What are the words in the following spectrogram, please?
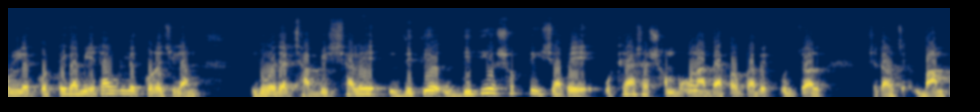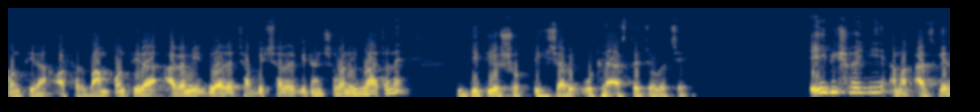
উল্লেখ করতে গিয়ে আমি এটা উল্লেখ করেছিলাম দু সালে দ্বিতীয় দ্বিতীয় শক্তি হিসাবে উঠে আসার সম্ভাবনা ব্যাপকভাবে উজ্জ্বল, সেটা হচ্ছে বামপন্থীরা। অর্থাৎ বামপন্থীরা আগামী দু হাজার ছাব্বিশ সালের বিধানসভা নির্বাচনে দ্বিতীয় শক্তি হিসাবে উঠে আসতে চলেছে। এই বিষয় নিয়ে আমার আজকের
